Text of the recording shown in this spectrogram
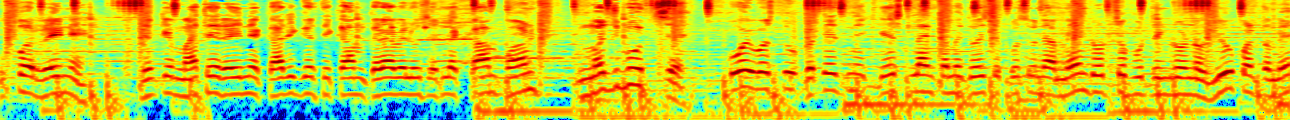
ઉપર રહીને, જેમ કે માથે રહીને કારીગરથી કામ કરાવેલું છે, એટલે કામ પણ મજબૂત છે. કોઈ વસ્તુ ઘટે જ નહીં. ગેસ્ટ લાઇન તમે જોઈ શકો છો અને આ મેઇન દોઢસો ફૂટ રિંગ રોડનો વ્યૂ પણ તમે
